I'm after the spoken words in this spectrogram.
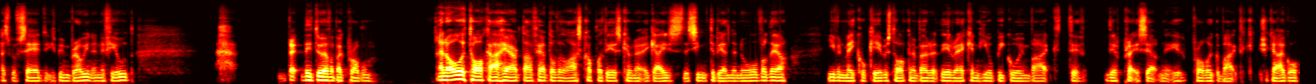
as we've said, he's been brilliant in the field. They do have a big problem. And all the talk I heard, I've heard over the last couple of days coming out of guys that seem to be in the know over there. Even Michael Kay was talking about it. They reckon he'll be going back to, they're pretty certain that he'll probably go back to Chicago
